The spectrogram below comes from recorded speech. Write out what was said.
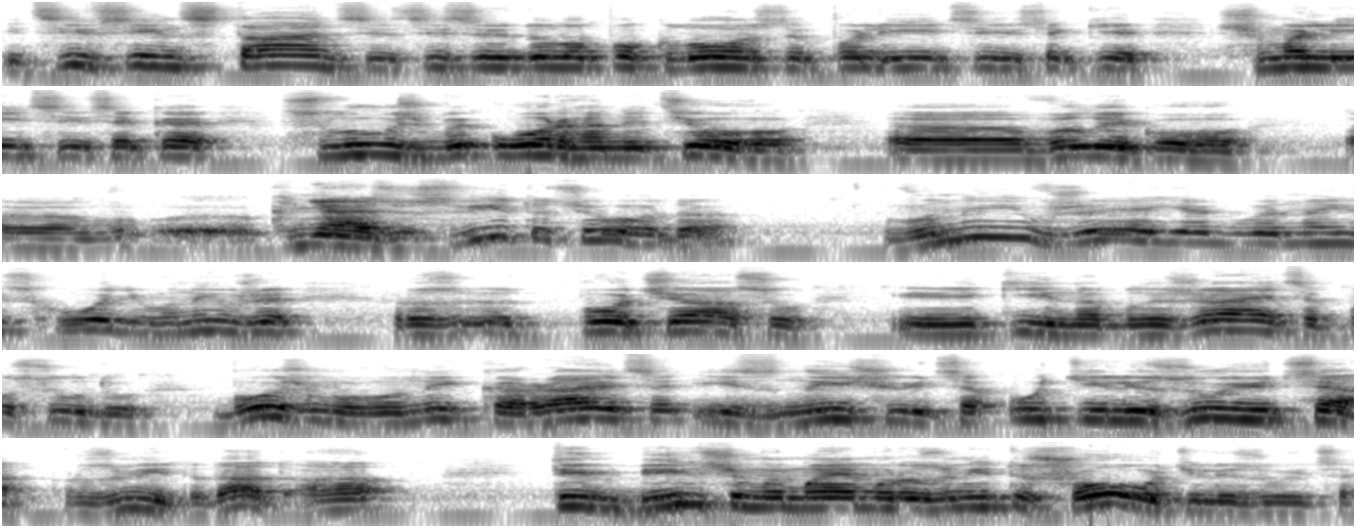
І ці всі інстанції, ці всі поліції, всякі шмаліці, всякі служби, органи цього великого е, князю світу цього, да, вони вже якби на ісході, вони вже по часу, який наближається по суду Божому, вони караються і знищуються, утилізуються. Розумієте, да? А тим більше ми маємо розуміти, що утилізується,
